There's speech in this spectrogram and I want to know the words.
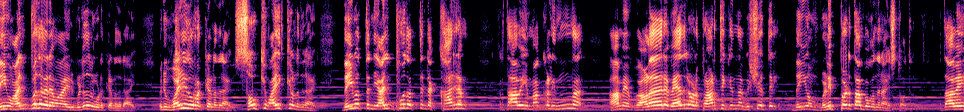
ദൈവം അത്ഭുതകരമായ ഒരു വിടുതൽ കൊടുക്കേണ്ടതിനായി ഒരു വഴി തുറക്കേണ്ടതിനായി സൗഖ്യം അയക്കേണ്ടതിനായി ദൈവത്തിന്റെ അത്ഭുതത്തിന്റെ കരം കർത്താവെ ഈ മക്കൾ ഇന്ന് ആമേ വളരെ വേദനയോടെ പ്രാർത്ഥിക്കുന്ന വിഷയത്തിൽ ദൈവം വെളിപ്പെടുത്താൻ പോകുന്നതിനായി സ്തോത്രം. കർത്താവെ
